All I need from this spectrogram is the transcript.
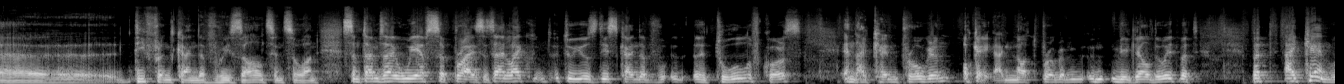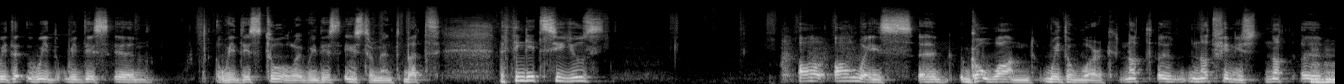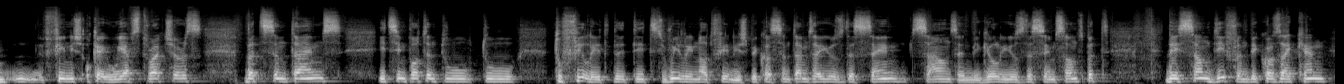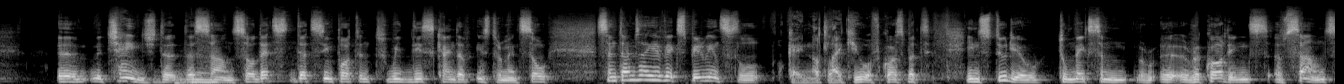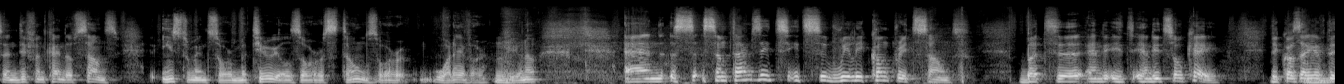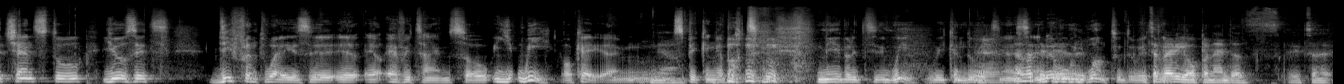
uh, different kind of results and so on. Sometimes I, we have surprises. I like to use this kind of uh, tool, of course, and I can program. Okay, I'm not program. Miguel do it, but but I can with with with this um, with this tool with this instrument. But the thing is to use al always uh, go on with the work, not uh, not finished, not uh, mm -hmm. finished. Okay, we have structures, but sometimes it's important to to to feel it that it's really not finished because sometimes I use the same sounds and Miguel use the same sounds, but they sound different because I can uh, change the, the mm. sound. So that's that's important with this kind of instrument. So sometimes I have experience, okay, not like you, of course, but in studio to make some uh, recordings of sounds and different kind of sounds, instruments or materials or stones or whatever, mm. you know. And sometimes it's it's a really concrete sound, but uh, and it and it's okay because I have mm-hmm. the chance to use it different ways uh, uh, every time. So we, okay, I'm yeah. speaking about me, but it's we, we can do yeah. it, yes. no, and we want to do it. It's a very open-ended. It's a.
